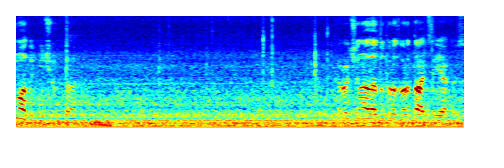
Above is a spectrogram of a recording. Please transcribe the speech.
Нема тут ні чорта. Коротше, треба тут розвертатися якось.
